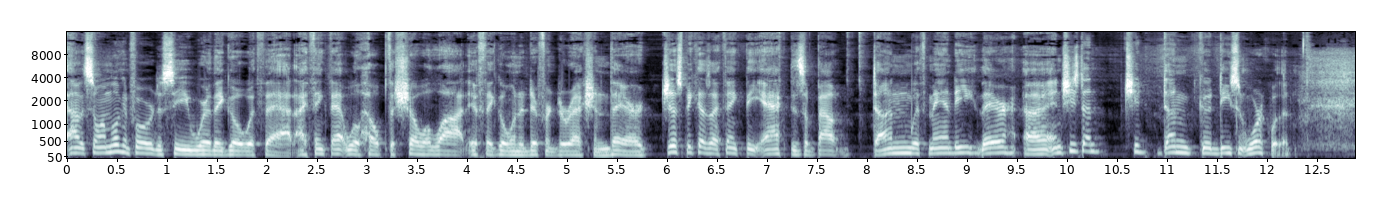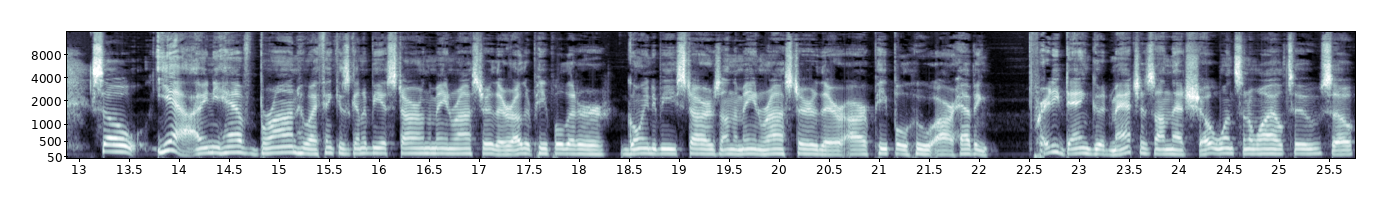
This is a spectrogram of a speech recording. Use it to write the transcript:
Uh, so I'm looking forward to see where they go with that. I think that will help the show a lot if they go in a different direction there. Just because I think the act is about done with Mandy there, uh, and she's done she's done good, decent work with it. So yeah, I mean, you have Bron, who I think is going to be a star on the main roster. There are other people that are going to be stars on the main roster. There are people who are having pretty dang good matches on that show once in a while too. So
